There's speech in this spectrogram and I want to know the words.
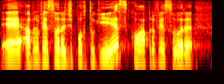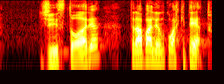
É, a professora de português com a professora de história trabalhando com o arquiteto,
